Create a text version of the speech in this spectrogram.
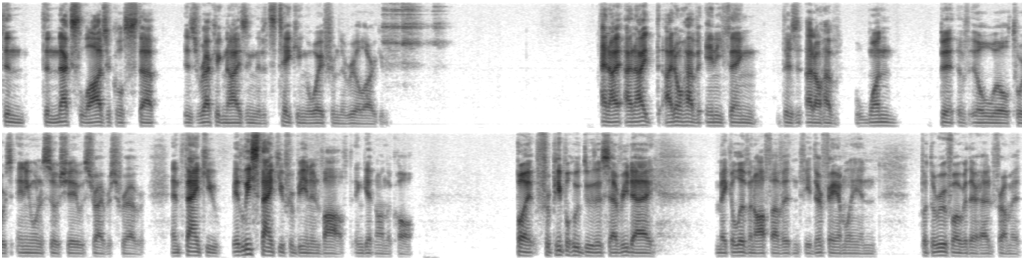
then the next logical step is recognizing that it's taking away from the real argument. And I and I I don't have anything there's I don't have one bit of ill will towards anyone associated with Stripers Forever. And thank you, at least thank you for being involved and getting on the call. But for people who do this every day, make a living off of it and feed their family and put the roof over their head from it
